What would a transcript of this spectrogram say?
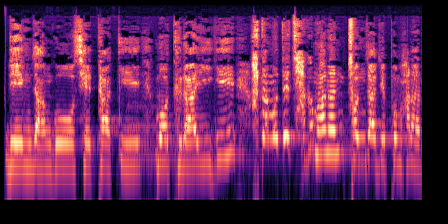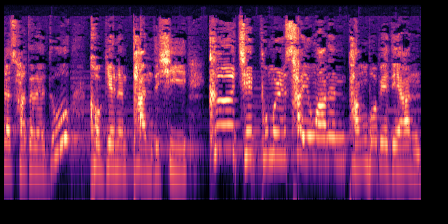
냉장고, 세탁기, 뭐 드라이기, 하다못해 자그마한 전자제품 하나를 사더라도 거기에는 반드시 그 제품을 사용하는 방법에 대한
